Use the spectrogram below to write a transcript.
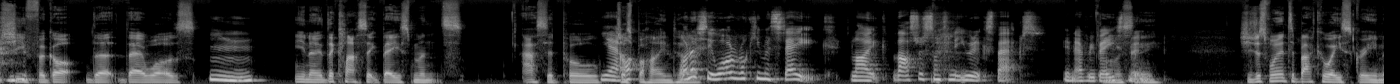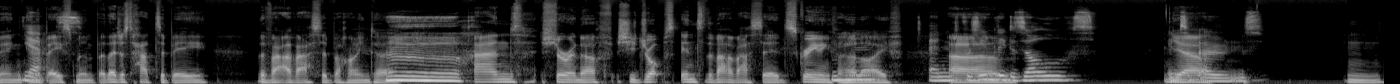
she forgot that there was you know, the classic basements acid pool yeah, just behind her. Honestly, what a rookie mistake. Like, that's just something that you would expect in every basement. honestly. She just wanted to back away screaming in the basement, but there just had to be the vat of acid behind her. and sure enough, she drops into the vat of acid, screaming for her mm-hmm. life. And presumably um, dissolves into yeah. bones. Mm.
